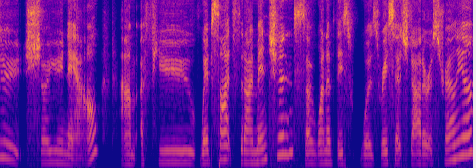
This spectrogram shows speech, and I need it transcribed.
to show you now um, a few websites that I mentioned. So one of this was Research Data Australia.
